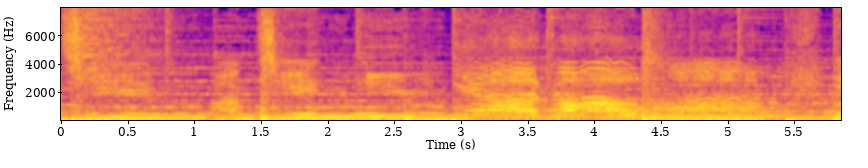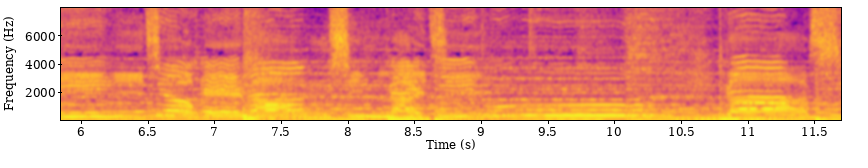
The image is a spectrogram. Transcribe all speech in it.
手捧情样抬头看，地少的人心内只有感谢。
